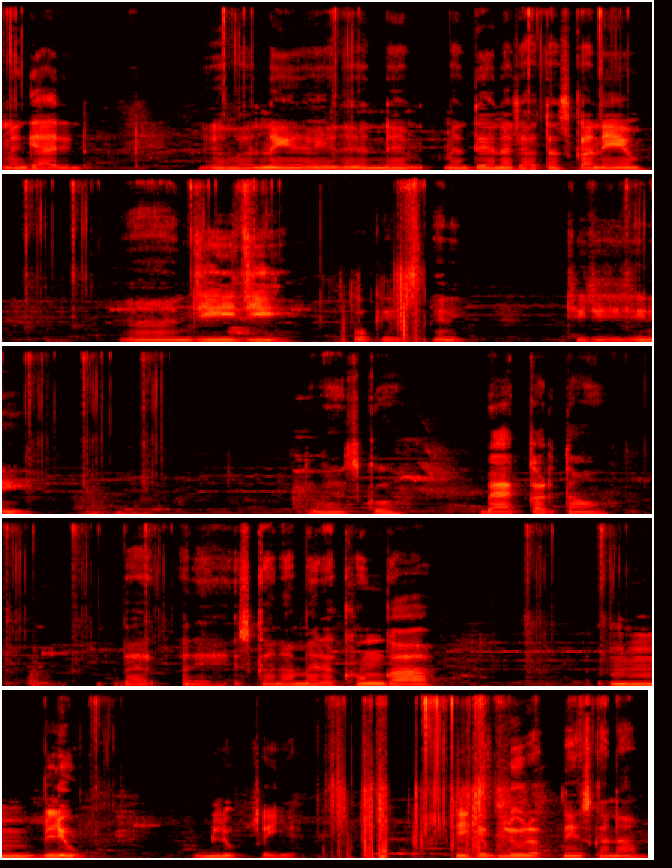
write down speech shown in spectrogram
मैं गैरी नहीं नहीं नहीं, नहीं मैं देना चाहता हूँ इसका नेम जी जी ओके नहीं जी जी जी जी नहीं। तो मैं इसको बैक करता हूँ। बैक अरे इसका नाम मैं रखूँगा ब्लू ब्लू सही है। ठीक है ब्लू रखते हैं इसका नाम।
